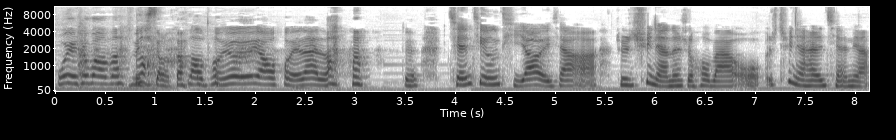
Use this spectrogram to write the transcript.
我也是万万没想到，老朋友又要回来了。对，前庭提要一下啊，就是去年的时候吧，我去年还是前年，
